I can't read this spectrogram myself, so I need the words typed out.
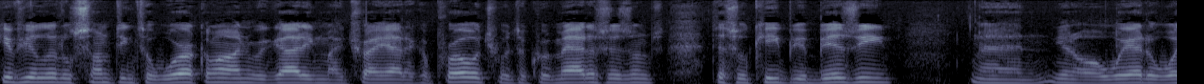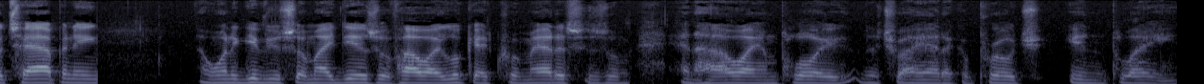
give you a little something to work on regarding my triadic approach with the chromaticisms. This will keep you busy and you know aware to what's happening. I want to give you some ideas of how I look at chromaticism and how I employ the triadic approach in playing.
